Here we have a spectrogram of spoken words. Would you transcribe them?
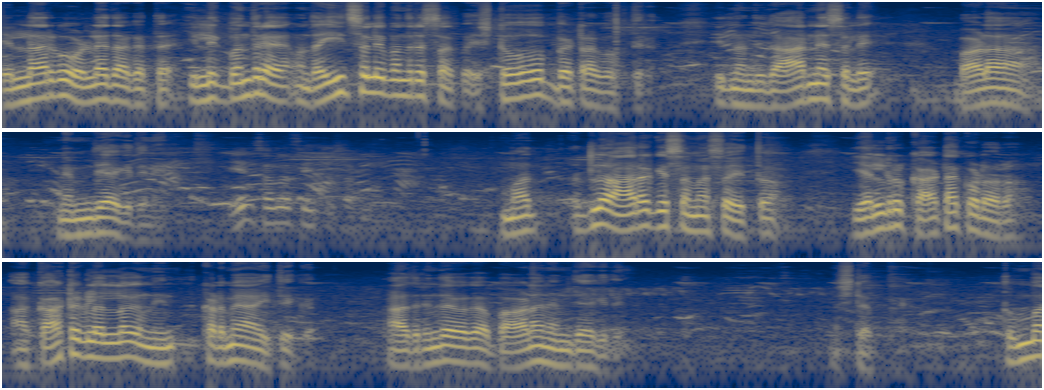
ಎಲ್ಲರಿಗೂ ಒಳ್ಳೇದಾಗತ್ತೆ. ಇಲ್ಲಿಗೆ ಬಂದರೆ ಒಂದು ಐದು ಸಲ ಬಂದರೆ ಸಾಕು. ಎಷ್ಟೋ ಬೆಟ್ರಾಗಿ ಹೋಗ್ತೀರ. ಇದು ನಂದು ಇದು ಆರನೇ ಸಲ ಭಾಳ ನೆಮ್ಮದಿಯಾಗಿದ್ದೀನಿ. ಏನು ಸಮಸ್ಯೆ ಇತ್ತು ಸರ್? ಮೊದಲು ಆರೋಗ್ಯ ಸಮಸ್ಯೆ ಇತ್ತು. ಎಲ್ಲರೂ ಕಾಟ ಕೊಡೋರು. ಆ ಕಾಟಗಳೆಲ್ಲ ನಿನ್ ಕಡಿಮೆ ಆಯ್ತು ಈಗ. ಆದ್ದರಿಂದ ಇವಾಗ ಭಾಳ ನೆಮ್ಮದಿಯಾಗಿದ್ದೀನಿ. ಅಷ್ಟೇ. ತುಂಬಾ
